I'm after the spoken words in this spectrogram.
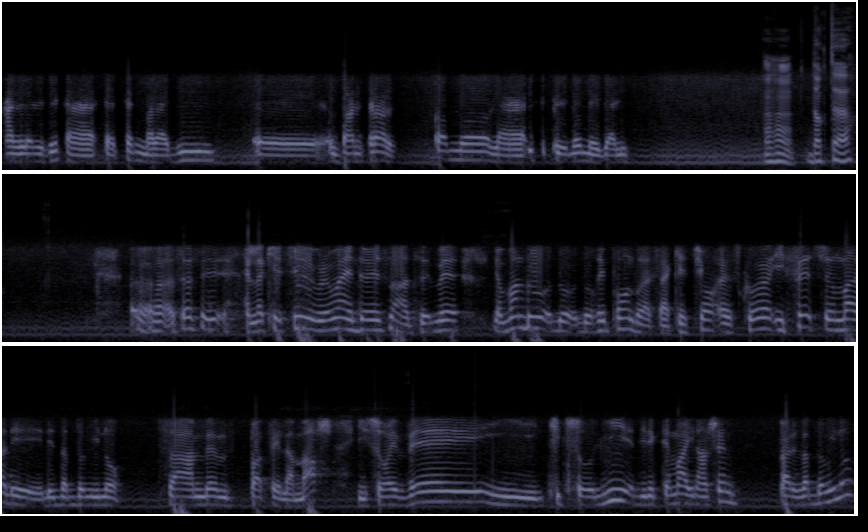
allergiques à certaines maladies euh, ventrales, comme la splénomégalie uh Docteur? Ça, c'est la question est vraiment intéressante. Mais avant de, de, répondre à sa question, est-ce qu'il fait seulement les, les abdominaux? Ça n'a même pas fait la marche il se réveille, il quitte son lit et directement il enchaîne par les abdominaux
